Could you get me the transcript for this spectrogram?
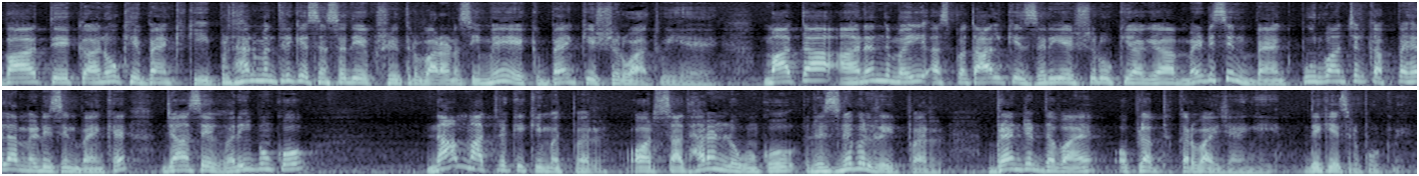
बात एक अनोखे बैंक की। प्रधानमंत्री के संसदीय क्षेत्र वाराणसी में एक बैंक की शुरुआत हुई है। माता आनंदमयी अस्पताल के ज़रिए शुरू किया गया मेडिसिन बैंक पूर्वांचल का पहला मेडिसिन बैंक है, जहाँ से गरीबों को नाम मात्र की कीमत पर और साधारण लोगों को रिजनेबल रेट पर ब्रांडेड दवाएँ उपलब्ध करवाई जाएँगी। देखिए इस रिपोर्ट में।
